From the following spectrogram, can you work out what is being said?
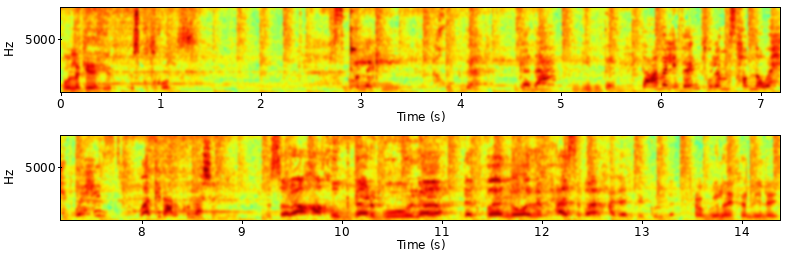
بقول لك إيه يا hero؟ اسكت خالص. بس بقول لك إيه؟ أخوك ده جدع جدا. ده عمل event ولم اصحابنا واحد واحد واكد على كله عشان يجي. بصراحة أخوك ده رجولة. ده كفاية إن هو اللي محاسب على الحاجات دي كلها. ربنا يخليه ليا.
